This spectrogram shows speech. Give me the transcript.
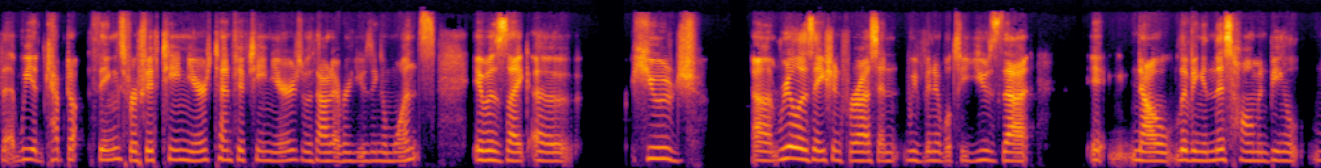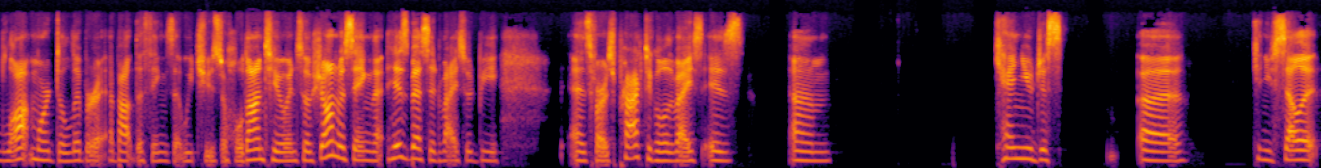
that we had kept things for 15 years 10 15 years without ever using them once it was like a huge uh, realization for us and we've been able to use that it, now living in this home and being a lot more deliberate about the things that we choose to hold on to. And so sean was saying that his best advice would be as far as practical advice is um, can you just uh, can you sell it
